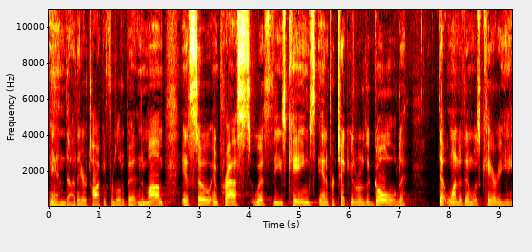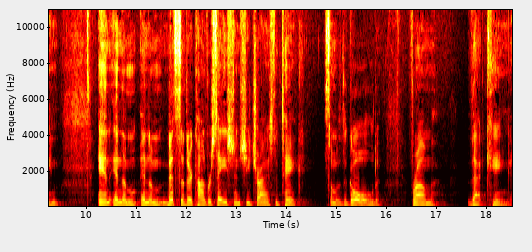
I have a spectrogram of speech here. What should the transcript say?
and uh, they are talking for a little bit. And the mom is so impressed with these kings, and in particular, the gold that one of them was carrying. And in the, in the midst of their conversation, she tries to take some of the gold from that king.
